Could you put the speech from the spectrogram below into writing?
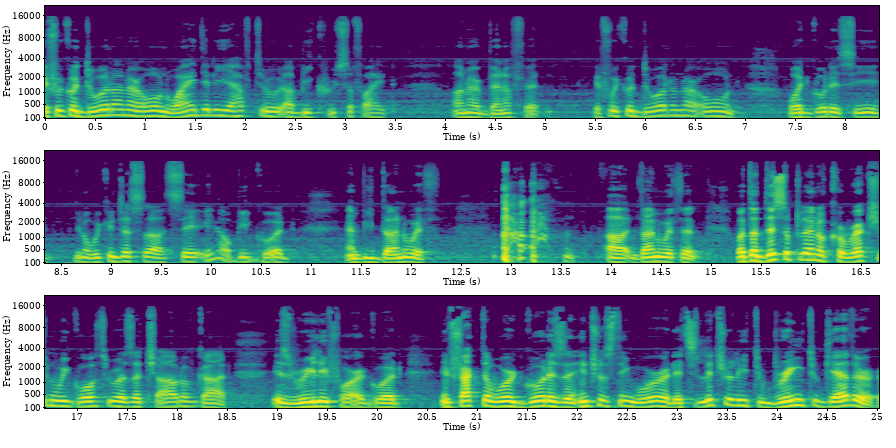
If we could do it on our own, why did he have to uh, be crucified? On our benefit. If we could do it on our own, what good is he? You know, we can just uh, say, hey, I'll be good and be done with, uh, done with it. But the discipline or correction we go through as a child of God is really for our good. In fact, the word good is an interesting word. It's literally to bring together,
